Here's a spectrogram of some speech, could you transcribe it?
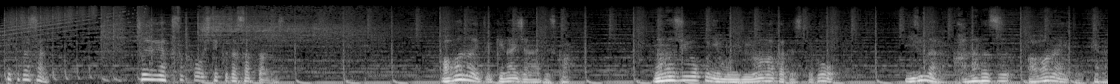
てくださる。そういう約束をしてくださったんです。会わないといけないじゃないですか。70億人もいる世の中ですけど、いるなら必ず会わないといけない。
